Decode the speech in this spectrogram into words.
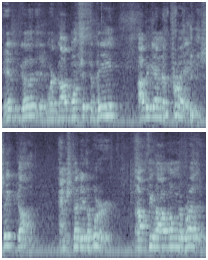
it isn't good, it isn't where God wants it to be, I begin to pray, seek God, and study the Word. And I'll feel out among the brethren.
